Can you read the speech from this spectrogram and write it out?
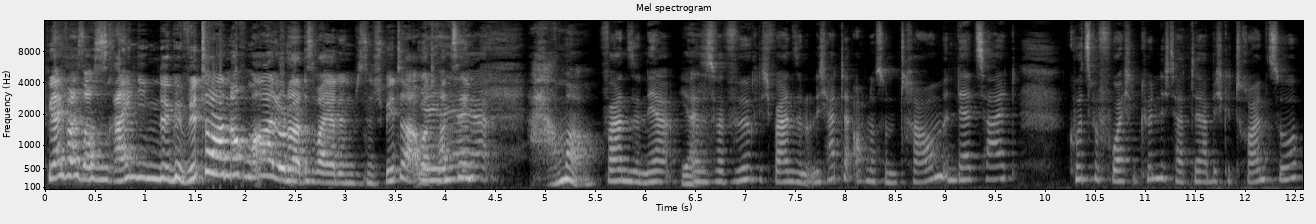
Vielleicht war das auch das reinigende Gewitter nochmal oder das war ja dann ein bisschen später, aber ja, trotzdem. ja, ja. Hammer. Wahnsinn, ja. Ja. Also es war wirklich Wahnsinn. Und ich hatte auch noch so einen Traum in der Zeit. Kurz bevor ich gekündigt hatte, habe ich geträumt so,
